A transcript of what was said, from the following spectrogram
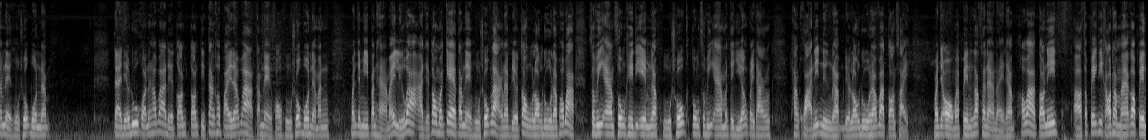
ตำแหน่งหูโชคบนนะครับ แต่เดี๋ยวดูก่อนนะครับว่าเดี๋ยวตอนตอนติดตั้งเข้าไปนะว่าตำแหน่งของหูโชคบนเนี่ยมันมันจะมีปัญหาไหมหรือว่าอาจจะต้องมาแก้ตำแหน่งหูโชคล่างนะครับ เดี๋ยวต้องลองดูนะเพราะว่าสวิงอาร์มทรง KTM นะครับหูโชคตรงสวิงอาร์มมันจะเยื้องไปทางทางขวานิดนึงนะครับ เดี๋ยวลองดูนะครับว่าตอนใส่มันจะออกมาเป็นลักษณะไหนนะครับ เพราะว่าตอนนี้สเปคที่เขาทำมาก็เป็น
